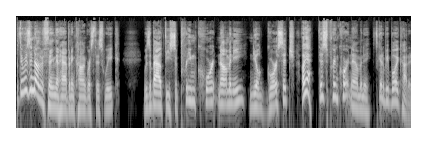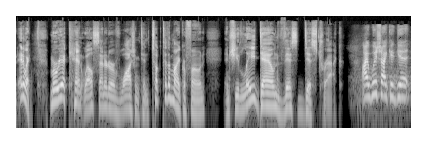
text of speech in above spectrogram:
But there was another thing that happened in Congress this week was about the Supreme Court nominee, Neil Gorsuch. Oh, yeah, the Supreme Court nominee. It's going to be boycotted. Anyway, Maria Cantwell, Senator of Washington, took to the microphone and she laid down this diss track. I wish I could get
